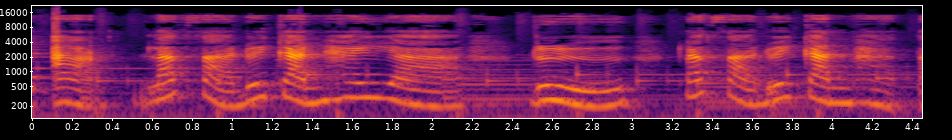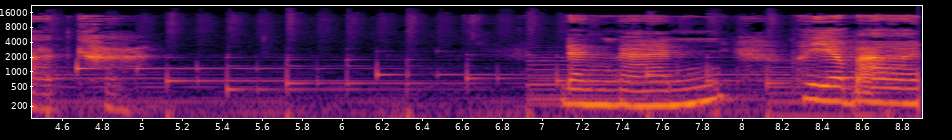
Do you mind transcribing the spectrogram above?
ทย์อาจรักษาด้วยการให้ยา หรือรักษาด้วยการผ่าตัดค่ะ ดังนั้น พยาบาล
